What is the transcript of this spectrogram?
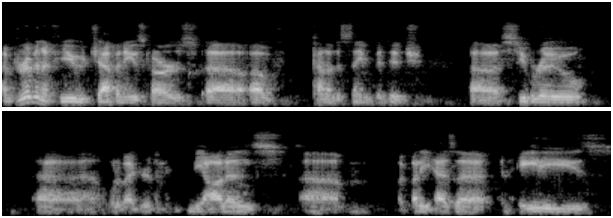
I've driven a few Japanese cars uh, of kind of the same vintage, uh, Subaru. Uh, what have I driven? Miatas. Um, my buddy has a an '80s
